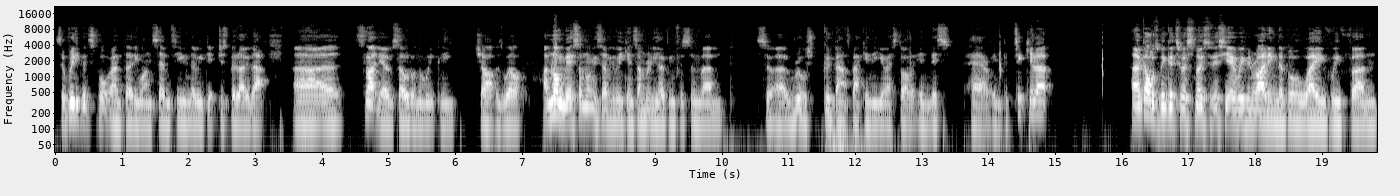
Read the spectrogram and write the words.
So really good support around 3170, even though we dipped just below that. Uh, slightly oversold on the weekly chart as well. I'm long this, I'm long this over the weekend, so I'm really hoping for some, um, so uh, real good bounce back in the US dollar in this pair in particular. Uh, gold's been good to us most of this year. We've been riding the bull wave. We've um,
